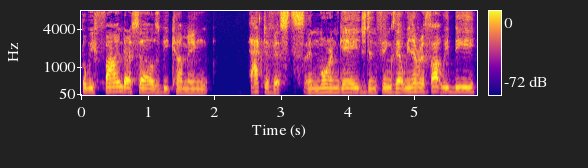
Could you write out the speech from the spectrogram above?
But we find ourselves becoming activists and more engaged in things that we never thought we'd be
